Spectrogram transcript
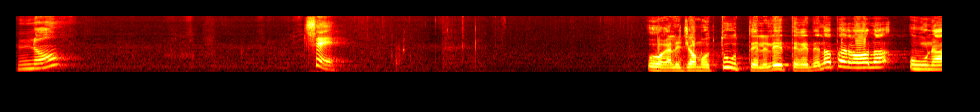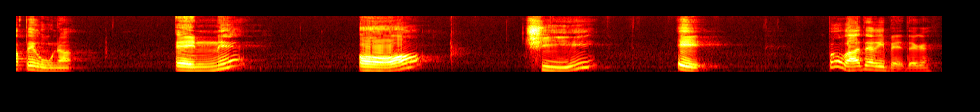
no, c'è. Ora leggiamo tutte le lettere della parola una per una. N, O, C, E. Provate a ripetere.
